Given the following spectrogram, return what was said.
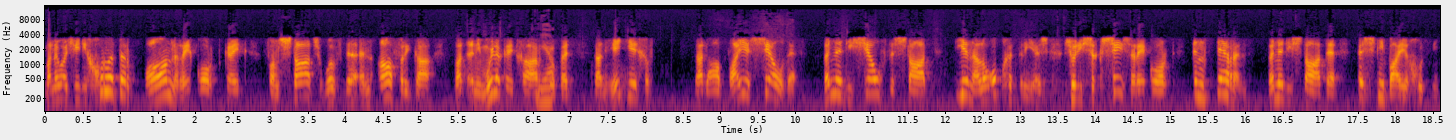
Maar nou as jy die groter baanrekord kyk van staatshoofde in Afrika wat in die moeilikheid gehardloop ja. het, dan het jy dat daar baie selde binne dieselfde staat teen hulle opgetree is. So die suksesrekord intern binne die state is nie baie goed nie.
